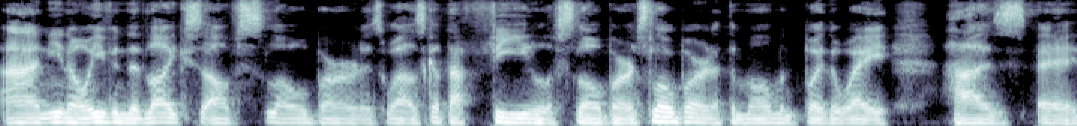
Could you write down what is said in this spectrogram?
And, you know, even the likes of Slow Burn as well. It's got that feel of Slow Burn. Slow Burn at the moment, by the way, has a,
